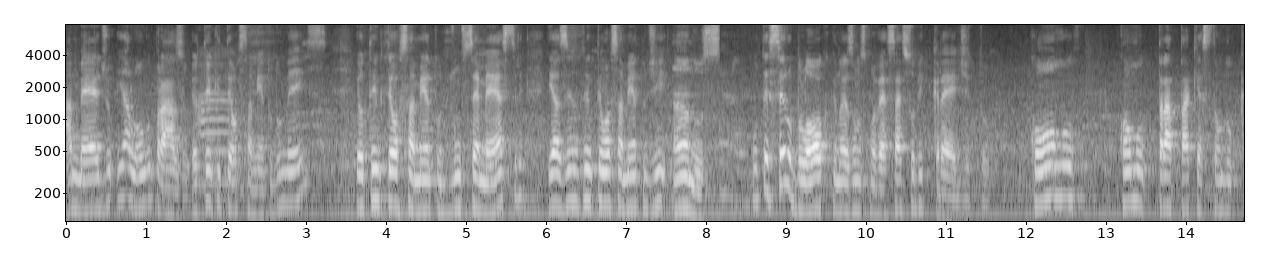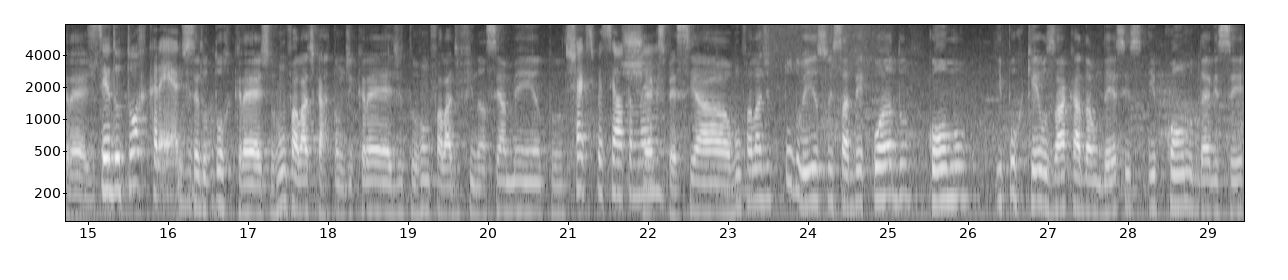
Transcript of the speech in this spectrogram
a médio e a longo prazo. Eu tenho que ter orçamento do mês, eu tenho que ter orçamento de um semestre e às vezes eu tenho que ter um orçamento de anos. O terceiro bloco que nós vamos conversar é sobre crédito. Como como tratar a questão do crédito. Sedutor crédito. O sedutor crédito. Vamos falar de cartão de crédito, vamos falar de financiamento. Cheque especial também. Cheque especial. Vamos falar de tudo isso e saber quando, como e por que usar cada um desses e como deve ser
